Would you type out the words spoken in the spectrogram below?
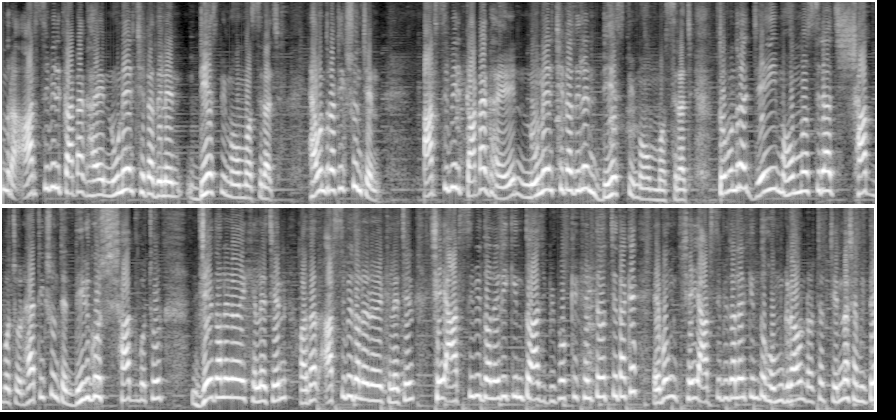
বন্ধুরা, আরসিবির কাটা ঘায়ে নুনের ছেটা দিলেন ডিএসপি মোহাম্মদ সিরাজ। হ্যাঁ বন্ধুরা ঠিক শুনছেন, আরসিবির কাটা ঘায়ে নুনের ছেটা দিলেন ডিএসপি মোহাম্মদ সিরাজ। তো বন্ধুরা, যেই মোহাম্মদ সিরাজ সাত বছর হ্যাঁ ঠিক শুনছেন, দীর্ঘ সাত বছর যে দলের হয়ে খেলেছেন, অর্থাৎ আরসিবি দলের হয়ে খেলেছেন, সেই আরসিবি দলেরই কিন্তু আজ বিপক্ষে খেলতে হচ্ছে তাকে এবং সেই আরসিবি দলের কিন্তু হোম গ্রাউন্ড অর্থাৎ চেন্নাস্বামীতে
